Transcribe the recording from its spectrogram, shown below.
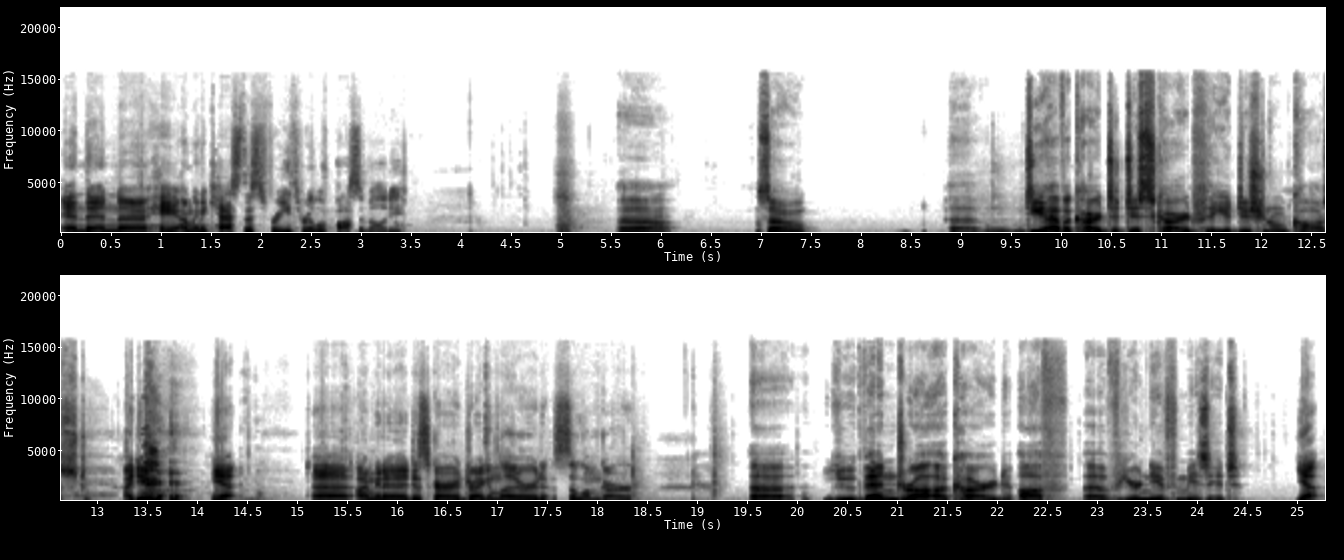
And then, uh, hey, I'm gonna cast this free thrill of possibility. Uh, so, uh, do you have a card to discard for the additional cost? I do. yeah. Uh, I'm gonna discard Dragon Lord Silumgar. Uh, you then draw a card off of your Niv Mizzet. Yep.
